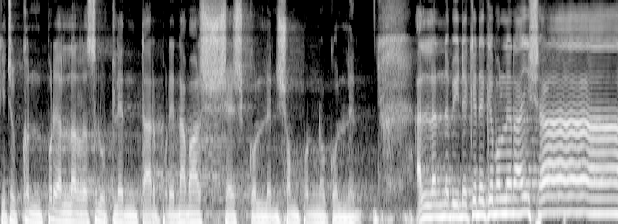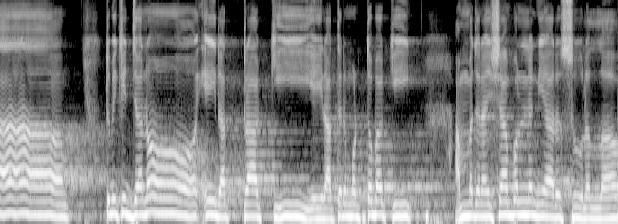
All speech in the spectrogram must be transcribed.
কিছুক্ষণ পরে আল্লাহর রসুল উঠলেন, তারপরে নামাজ শেষ করলেন, সম্পন্ন করলেন। আল্লাহ নবী ডেকে ডেকে বললেন আয়সা তুমি কি জানো এই রাতটা কি? এই রাতের মর্তবা কি? আম্মা জান আয়সা বললেন, ইয়া রসুল আল্লাহ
